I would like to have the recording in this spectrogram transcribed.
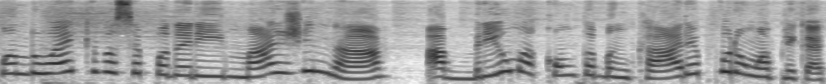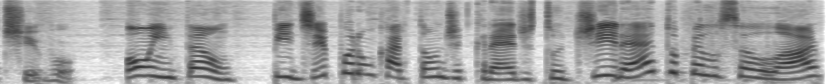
quando é que você poderia imaginar abrir uma conta bancária por um aplicativo? Ou então, pedir por um cartão de crédito direto pelo celular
